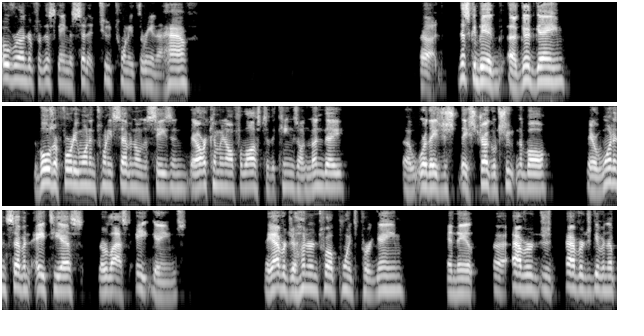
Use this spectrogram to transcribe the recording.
Over under for this game is set at 223 and a half. Uh, this could be a, a good game. The Bulls are 41 and 27 on the season. They are coming off a loss to the Kings on Monday, uh, where they just they struggled shooting the ball. They're one and seven ATS their last eight games. They average 112 points per game, and they uh, average average giving up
